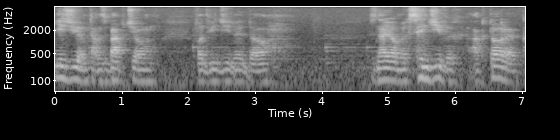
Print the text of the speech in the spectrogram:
jeździłem tam z babcią w odwiedziny do znajomych, sędziwych, aktorek.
